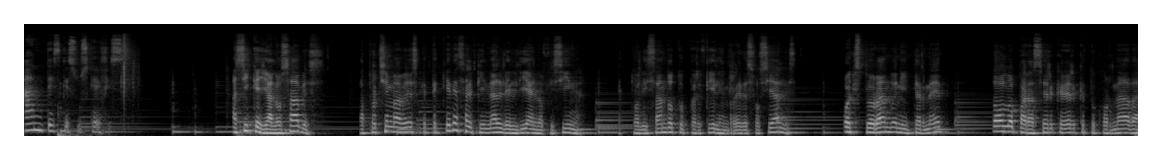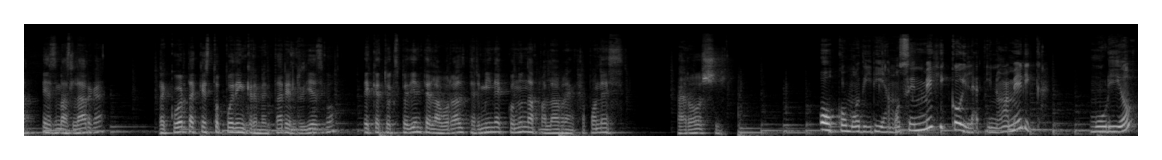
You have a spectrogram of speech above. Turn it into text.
antes que sus jefes. Así que ya lo sabes. La próxima vez que te quedes al final del día en la oficina, actualizando tu perfil en redes sociales o explorando en Internet solo para hacer creer que tu jornada es más larga, recuerda que esto puede incrementar el riesgo de que tu expediente laboral termine con una palabra en japonés, O como diríamos en México y Latinoamérica, murió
